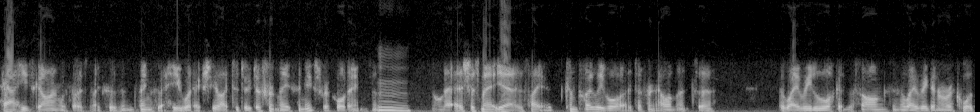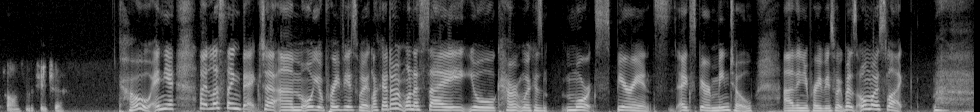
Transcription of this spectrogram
how he's going with those mixes and things that he would actually like to do differently for next recordings and Mm. all that. It's just made, yeah, it's like completely brought a different element to the way we look at the songs and the way we're going to record songs in the future. Cool. And yeah, like listening back to um, all your previous work, like I don't want to say your current work is more experience experimental uh, than your previous work, but it's almost like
